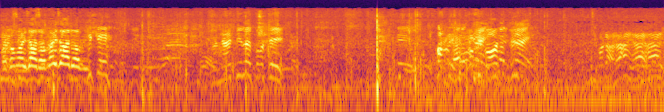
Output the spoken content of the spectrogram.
Tak máš záda, máš záda, víš. Ne tyhle. Paty, paty, pojď. Pojď, hraj, hraj, hraj.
